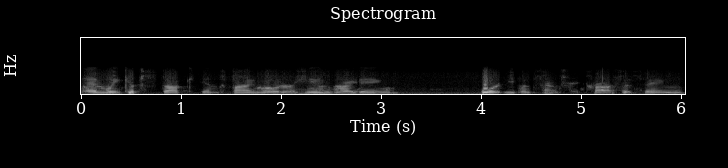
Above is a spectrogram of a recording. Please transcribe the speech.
then we get stuck in fine motor handwriting or even sensory processing,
